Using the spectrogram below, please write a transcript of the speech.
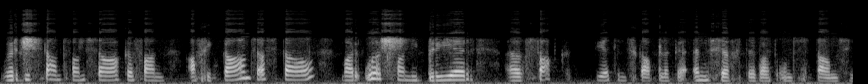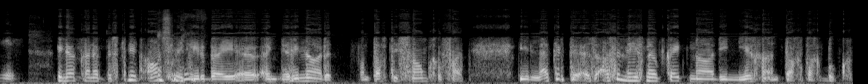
oor die stand van sake van Afrikaans as taal, maar ook van die breër uh, vak wetenskaplike insigte wat ons tans het. En dan kan ek miskien net aansluit hier by uh, Irina dit fantasties saamgevat. Die lekkerte is as 'n mens nou kyk na die 89 boek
